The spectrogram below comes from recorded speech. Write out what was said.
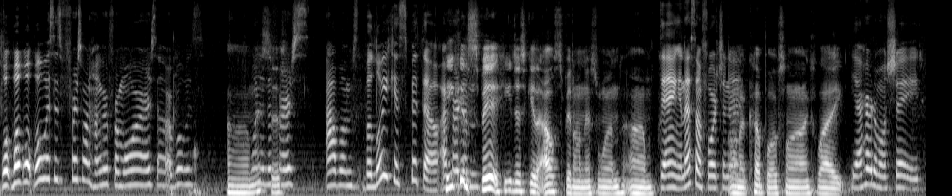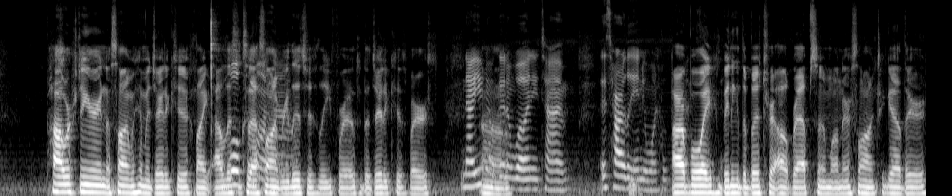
What what what, what was his first one? Hunger for More or so? Or what was Um, one of the is- first albums? But Lloyd can spit though. I've he heard can him. spit. He just get outspit on this one. Um, Dang, and that's unfortunate. on a couple of songs like yeah, I heard him on Shade. Power Steering, the song with him and Jadakiss. Like I listened Well, to that song now. religiously for the Jadakiss verse. Now you know good Uh, and well anytime. It's hardly anyone who. Our boy Benny the Butcher out raps him on their song together.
